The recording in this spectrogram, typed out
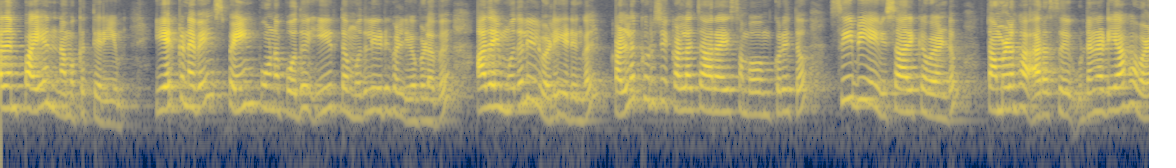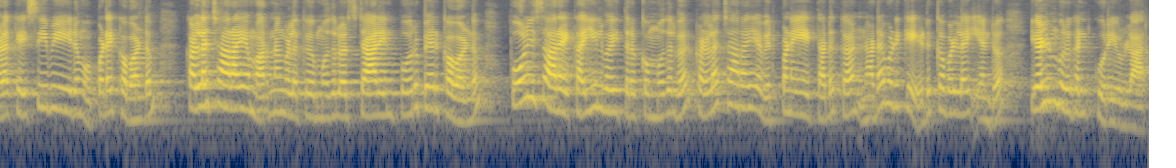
அதன் பயன் நமக்கு தெரியும். ஏற்கனவே ஸ்பெயின் போன போது ஈர்த்த முதலீடுகள் எவ்வளவு அதை முதலில் வெளியிடுங்கள். கள்ளக்குறிச்சி கள்ளச்சாராய சம்பவம் குறித்து சிபிஐ விசாரிக்க வேண்டும். தமிழக அரசு உடனடியாக வழக்கை சிபிஐயிடம் ஒப்படைக்க வேண்டும். கள்ளச்சாராய மரணங்களுக்கு முதல்வர் ஸ்டாலின் பொறுப்பேற்க வேண்டும். போலீசாரை கையில் வைத்திருக்கும் முதல்வர் கள்ளச்சாராய விற்பனையை தடுக்க நடவடிக்கை எடுக்கவில்லை என்று எல்முருகன் கூறியுள்ளார்.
